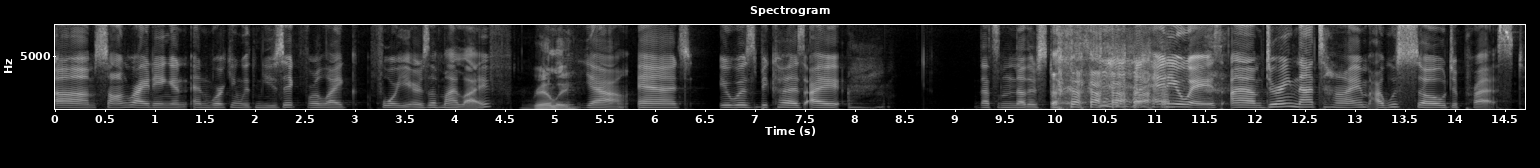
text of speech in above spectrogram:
um, songwriting and, and working with music for like four years of my life. really Yeah, and it was because I. That's another story. but anyways, um, during that time, I was so depressed.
